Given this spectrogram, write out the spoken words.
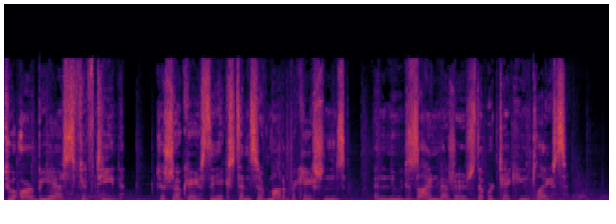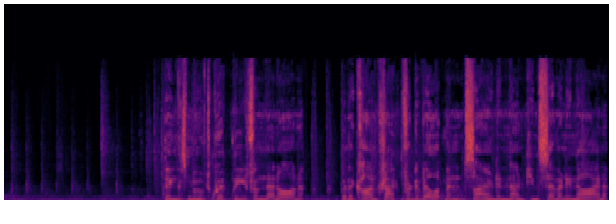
to RBS-15 to showcase the extensive modifications and new design measures that were taking place. Things moved quickly from then on, with a contract for development signed in 1979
